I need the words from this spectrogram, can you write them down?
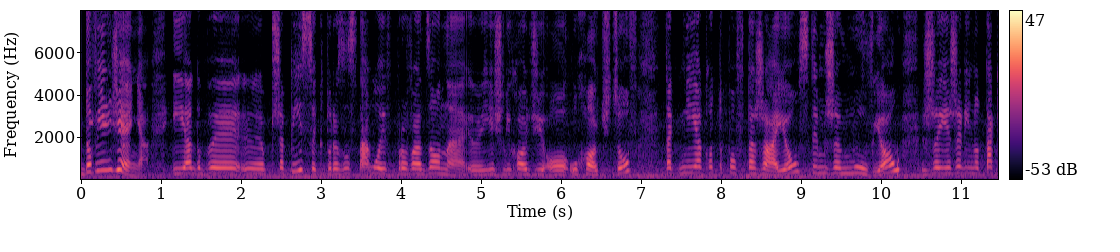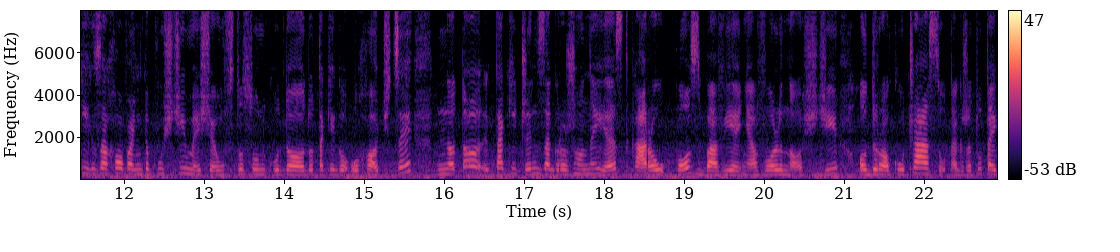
do więzienia. I jakby e, przepisy, które zostały wprowadzone, e, jeśli chodzi o uchodźców, tak niejako to powtarzają, z tym, że mówią, że jeżeli no, takich zachowań dopuścimy się w stosunku do, do takiego uchodźcy, no to taki czyn zagrożony jest karą pozbawienia wolności od roku czasu. Także tutaj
